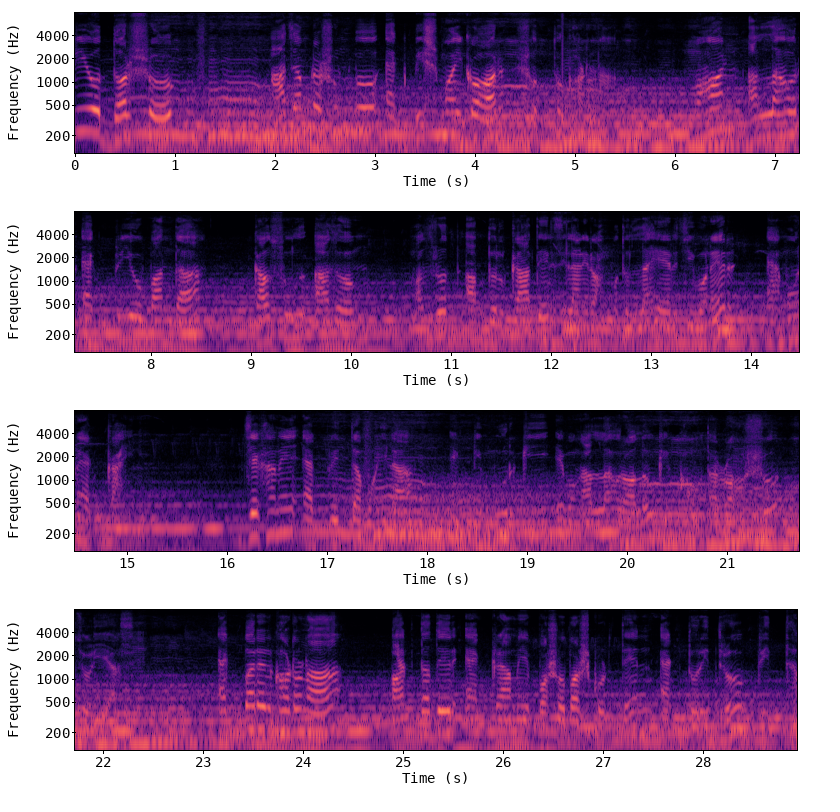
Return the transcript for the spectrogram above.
প্রিয় দর্শক, আজ আমরা শুনব এক বিস্ময়কর সত্য ঘটনা। মহান আল্লাহর এক প্রিয় বান্দা, গাউসুল আজম হজরত আব্দুল কাদের জিলানি রহমতুল্লাহের জীবনের এমন এক কাহিনী, যেখানে এক বৃদ্ধা মহিলা একটি মুরগি এবং আল্লাহর অলৌকিক ক্ষমতার রহস্য জড়িয়ে আছে। একবারের ঘটনা বাগদাদের এক গ্রামে বসবাস করতেন এক দরিদ্র বৃদ্ধা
